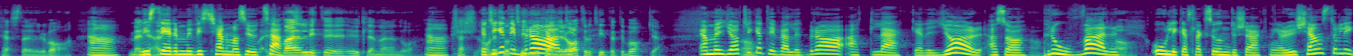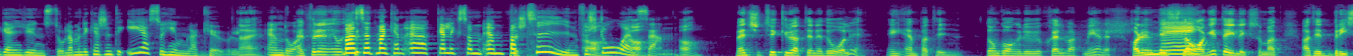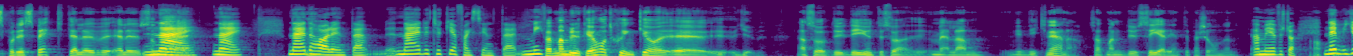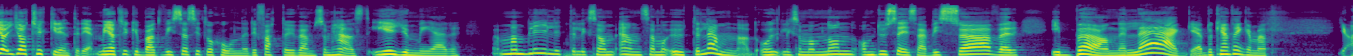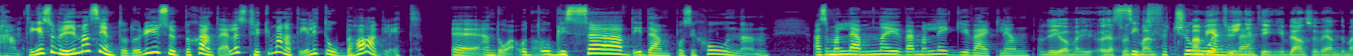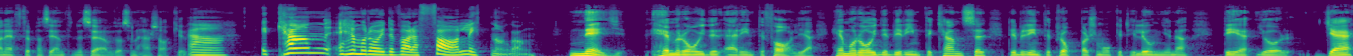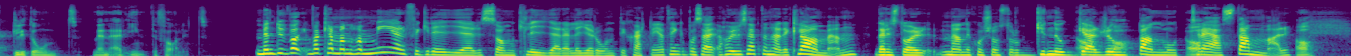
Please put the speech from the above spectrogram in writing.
testa hur det var. Ja. Men visst, är det, men visst känner man sig utsatt? var lite utlämnande ändå. Ja. Särskilt Jag tycker det att det är bra att- kandidater och tittar tillbaka. Ja, men jag tycker att det är väldigt bra att läkare gör, alltså provar Ja. olika slags undersökningar. Hur känns det att ligga i en gynstol? Ja, Men det kanske inte är så himla kul Mm. Nej. ändå. Men för en- Bara för- så att man kan öka liksom empatin, Ja, förståelsen. Ja, ja. Men tycker du att den är dålig, en- empatin? De gånger du själv varit med det? Har det, det slagit dig liksom att, att det är ett brist på respekt eller, eller sånt Nej, där? nej. Nej, det har det inte. Nej, det tycker jag faktiskt inte. Mitt, För man brukar ju ha ett skynke eh, ju. Alltså, det, det är ju inte så mellan vid, knäna, så att man, du ser inte personen. Ja, men jag förstår. Nej, men jag, jag tycker inte det. Men jag tycker bara att vissa situationer, det fattar ju vem som helst, är ju mer... Man blir lite Mm. liksom ensam och utelämnad. Och liksom om, någon, om du säger så här, vi söver i böneläge, då kan jag tänka mig att ja, antingen så bryr man sig inte och då är det ju superskönt, eller så tycker man att det är lite obehagligt eh, ändå. Och, och bli sövd i den positionen. Alltså man lämnar ju, man lägger ju verkligen... Det gör man ju. Jag tror Sitt man, man vet ju förtroende. ingenting. Ibland så vänder man efter patienten är sövd och sådana här saker. Ja. Kan hemorrojder vara farligt någon gång? Nej, hemorrojder är inte farliga. Hemorrojder blir inte cancer, det blir inte proppar som åker till lungorna. Det gör jäkligt ont, men är inte farligt. Men du, vad, vad kan man ha mer för grejer som kliar eller gör ont i stjärten? Jag tänker på så här, har du sett den här reklamen? Där det står människor som står och gnuggar Ja, ja, rumpan mot ja. trästammar.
